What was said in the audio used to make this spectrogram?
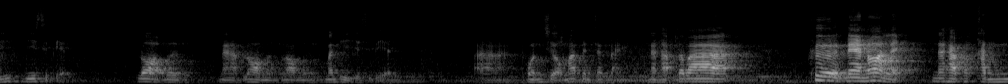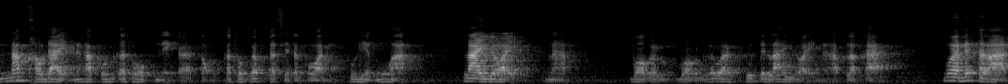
ยี่21รอบเบิ่งนะครับรอบเบิ่งรอบเบิ่งวันที่21อ่าผลเสียออกมาเป็นจังไรนะครับแต่ว่าคือแน่นอนแหละนะครับคันน้ำเขาได้นะครับ ผลกระทบเนี่ยก็ต้องกระทบกับเกษตรกรผู้เลี้ยงงัวรายย่อยนะครับ บอกกันบอกแล้วว่าคือเป็นรายย่อยนะครับ ราคางัวในตลาด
